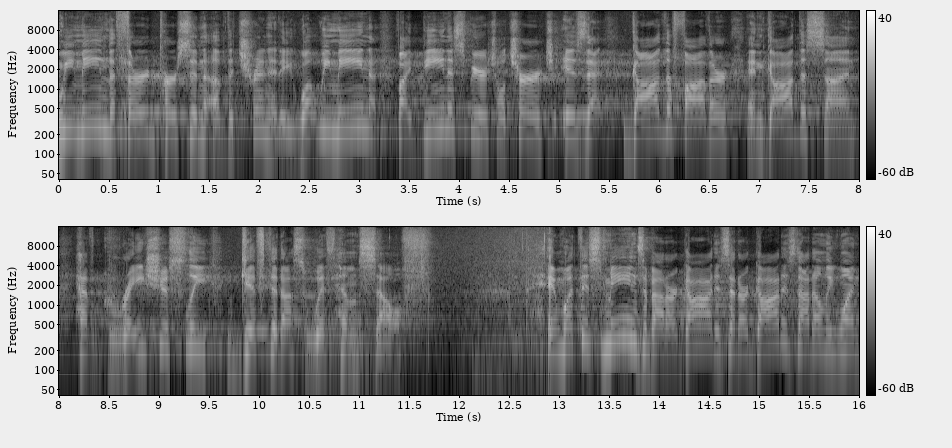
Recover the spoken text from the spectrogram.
We mean the third person of the Trinity. What we mean by being a spiritual church is that God the Father and God the Son have graciously gifted us with Himself. And what this means about our God is that our God is not only one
